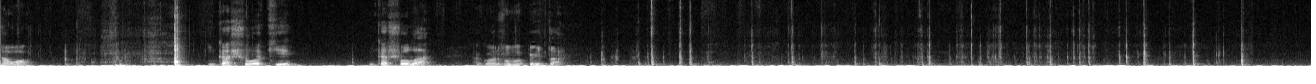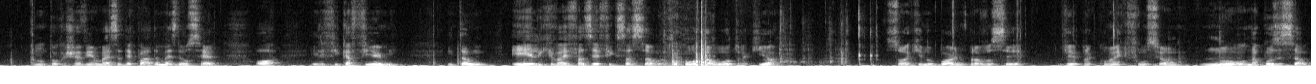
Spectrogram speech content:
Então, ó, encaixou aqui, encaixou lá. Agora vamos apertar. Não estou com a chavinha mais adequada, mas deu certo. Ó, ele fica firme. Então, ele que vai fazer a fixação. Eu vou colocar o outro aqui, ó, só aqui no borne para você ver pra como é que funciona no, na posição.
